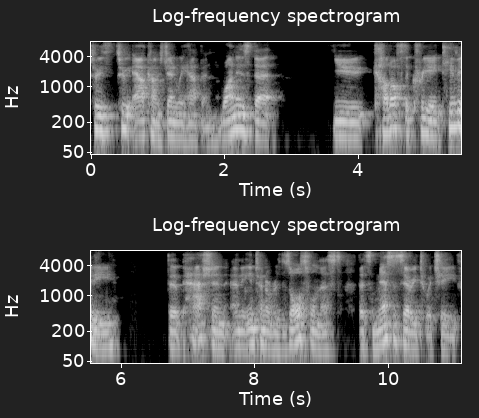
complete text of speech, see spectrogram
Two two outcomes generally happen. One is that you cut off the creativity, the passion, and the internal resourcefulness that's necessary to achieve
